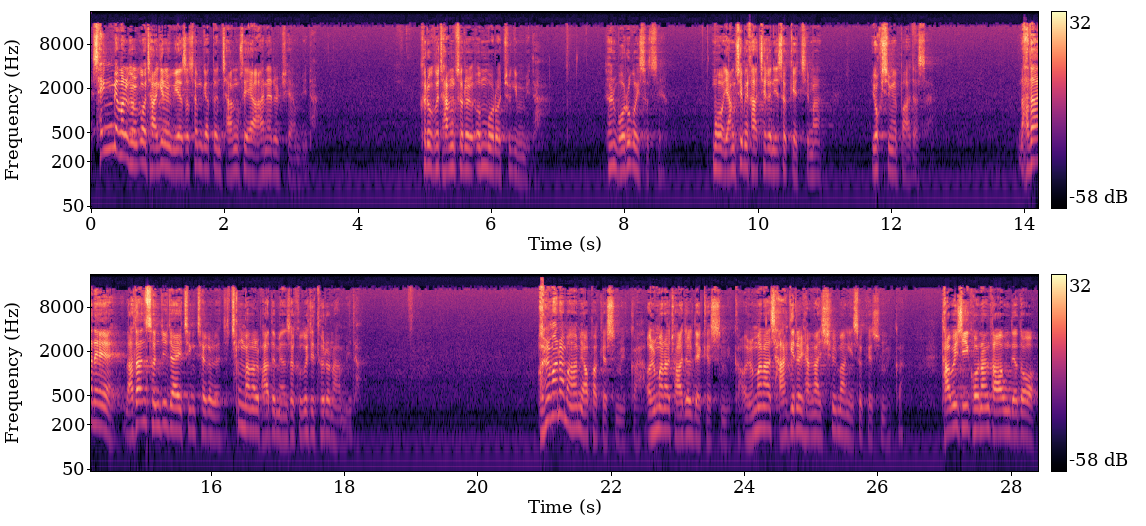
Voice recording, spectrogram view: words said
생명을 걸고 자기를 위해서 섬겼던 장수의 아내를 취합니다. 그리고 그 장수를 음모로 죽입니다. 저는 모르고 있었어요. 뭐 양심의 가책은 있었겠지만 욕심에 빠졌어요. 나단의 나단 선지자의 징책을 책망을 받으면서 그것이 드러납니다. 얼마나 마음이 아팠겠습니까? 얼마나 좌절됐겠습니까? 얼마나 자기를 향한 실망이 있었겠습니까? 다윗이 이 고난 가운데도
